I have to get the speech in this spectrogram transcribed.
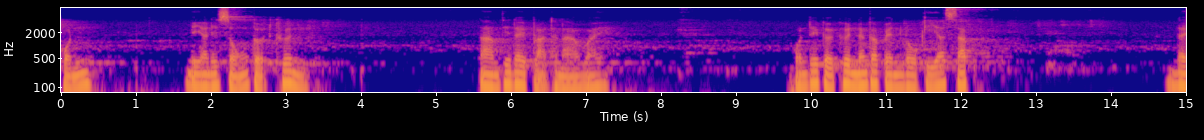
ผล มีอนิสงส์เกิดขึ้น ตามที่ได้ปรารถนาไว้ ผลที่เกิดขึ้นนั้นก็เป็นโลกียทรัพย์ ได้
